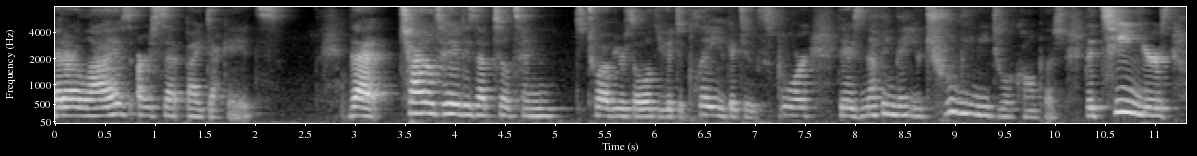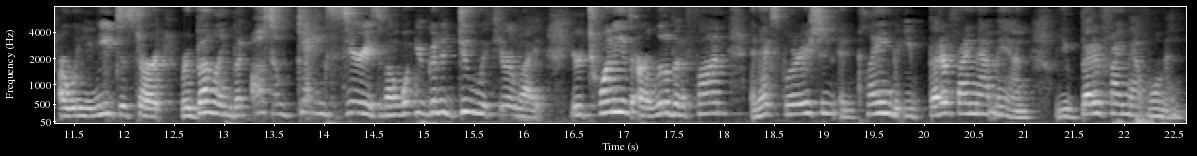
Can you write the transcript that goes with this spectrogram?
that our lives are set by decades, that childhood is up till 10 to 12 years old. You get to play, you get to explore. There's nothing that you truly need to accomplish. The teen years are when you need to start rebelling, but also getting serious about what you're going to do with your life. Your 20s are a little bit of fun and exploration and playing, but you better find that man or you better find that woman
